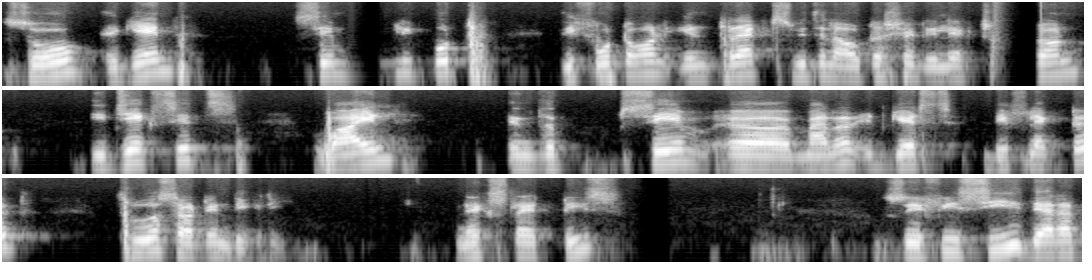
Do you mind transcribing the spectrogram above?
So again, simply put, the photon interacts with an outer shell electron, ejects it, while in the same uh, manner, it gets deflected through a certain degree. Next slide, please. So if we see, there are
